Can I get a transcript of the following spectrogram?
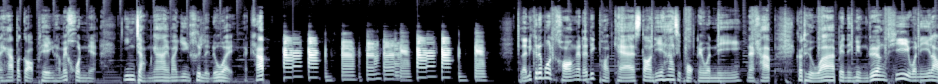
นะครับประกอบเพลงทำให้คนเนี่ยยิ่งจำง่ายมากยิ่งขึ้นเลยด้วยนะครับ และนี่คือทั้งหมดของ a d d i c t Podcast ตอนที่ 56 ในวันนี้นะครับ ก็ถือว่าเป็นอีกหนึ่งเรื่องที่วันนี้เรา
